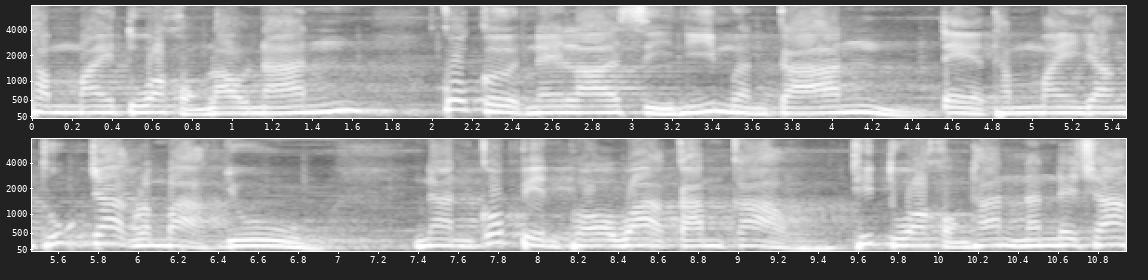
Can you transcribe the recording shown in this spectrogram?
ทำไมตัวของเรานั้น ก็เกิดในราศีนี้เหมือนกัน แต่ทำไมยังทุกข์ยากลำบากอยู่ นั่นก็เป็นเพราะว่ากรรมเก่าที่ตัวของท่านนั้นได้ช่าง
